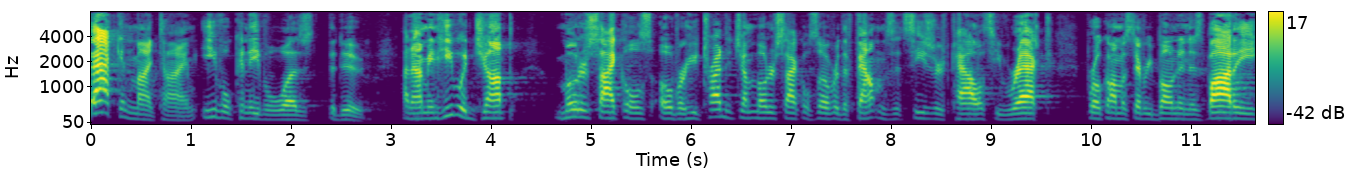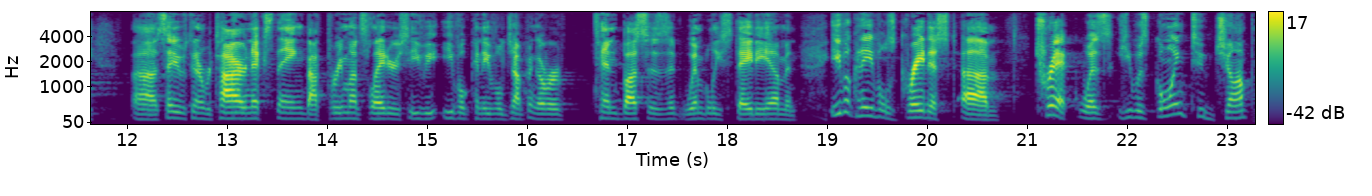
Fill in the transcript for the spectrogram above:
back in my time, Evel Knievel was the dude. And I mean, he would jump motorcycles over, he tried to jump motorcycles over the fountains at Caesar's Palace. He wrecked, broke almost every bone in his body. Uh, say he was going to retire. Next thing, about three months later, you see Evel Knievel jumping over 10 buses at Wembley Stadium. And Evel Knievel's greatest um, trick was he was going to jump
